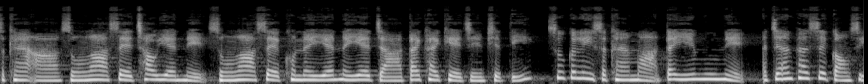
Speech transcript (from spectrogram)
စခန်းအားဇွန်လ16ရက်နှင့်ဇွန်လ18ရက်2ရက်ကြာတိုက်ခိုက်ခဲ့ခြင်းဖြစ်သည်စုကလိစခန်းမှတရင်မှုနှင့်အကြမ်းဖက်စစ်ကောင်စီ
